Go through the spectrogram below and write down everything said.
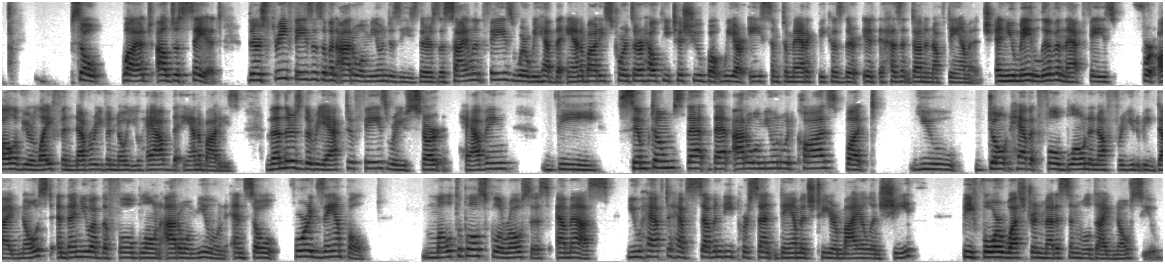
so, well, I'll just say it. There's three phases of an autoimmune disease. There's the silent phase where we have the antibodies towards our healthy tissue, but we are asymptomatic because there it hasn't done enough damage. And you may live in that phase for all of your life and never even know you have the antibodies. Then there's the reactive phase where you start having the symptoms that that autoimmune would cause, but you don't have it full blown enough for you to be diagnosed. And then you have the full blown autoimmune. And so, for example, multiple sclerosis, MS, you have to have 70% damage to your myelin sheath before Western medicine will diagnose you.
